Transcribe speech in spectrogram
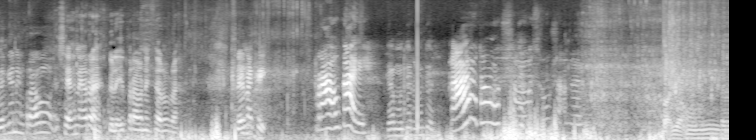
Sampeyan kan yang perahu saya nek ora golek perahu ning ora. Perahu kae. Ya mundur mundur. Kae to wis rusak kae. Kok yang ini?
